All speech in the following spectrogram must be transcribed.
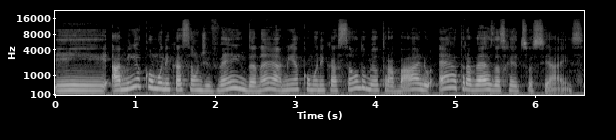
E a minha comunicação de venda, né, a minha comunicação do meu trabalho é através das redes sociais.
